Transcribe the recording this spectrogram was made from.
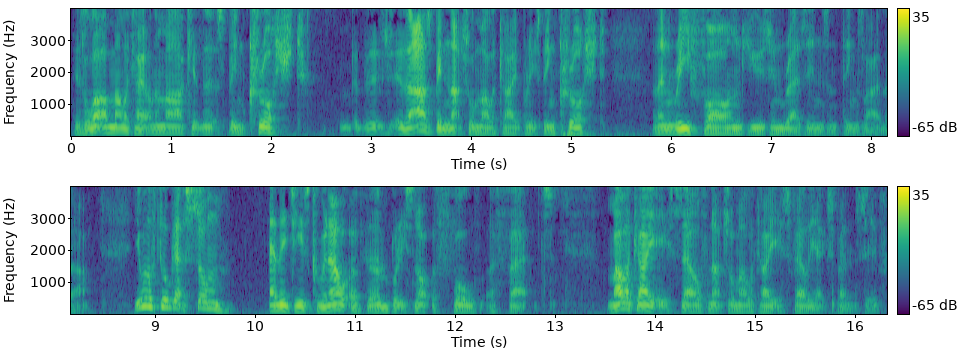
There's a lot of malachite on the market that's been crushed. There has been natural malachite, but it's been crushed and then reformed using resins and things like that. You will still get some energies coming out of them, but it's not the full effect. Malachite itself, natural malachite, is fairly expensive,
